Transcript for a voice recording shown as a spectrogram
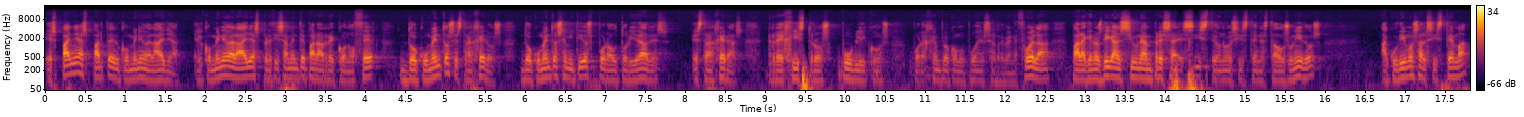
España es parte del convenio de la Haya. El convenio de la Haya es precisamente para reconocer documentos extranjeros, documentos emitidos por autoridades extranjeras, registros públicos, por ejemplo, como pueden ser de Venezuela, para que nos digan si una empresa existe o no existe en Estados Unidos, acudimos al sistema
